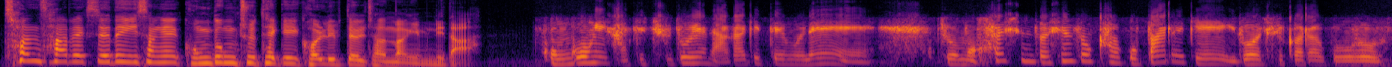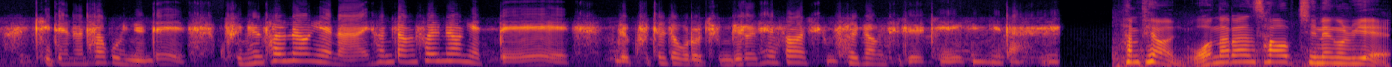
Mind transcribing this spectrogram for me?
1,400세대 이상의 공동주택이 건립될 전망입니다. 공공이 같이 주도해 나가기 때문에 좀 훨씬 더 신속하고 빠르게 이루어질 거라고 기대는 하고 있는데 주민 설명회나 현장 설명회 때 구체적으로 준비를 해서 지금 설명드릴 계획입니다. 한편 원활한 사업 진행을 위해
